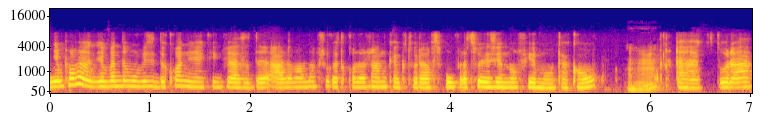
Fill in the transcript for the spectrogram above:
nie powiem, nie będę mówić dokładnie jakie gwiazdy, ale mam na przykład koleżankę, która współpracuje z jedną firmą taką, Mhm. e, która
